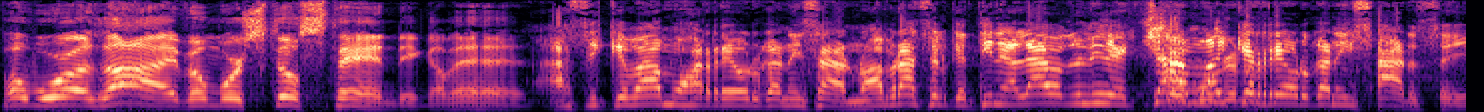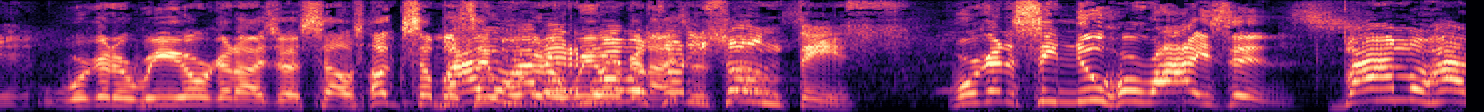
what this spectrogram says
but we're alive and we're still standing. Amen. Así que vamos a reorganizarnos. Abraza el que tiene al lado y dile, chamo, we're hay que gonna- reorganizarse. We're going to reorganize ourselves. Hug someone, say Vamos we're a going to reorganize ourselves. horizontes. We're going to see new horizons. Vamos a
